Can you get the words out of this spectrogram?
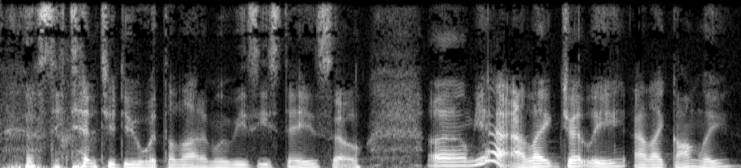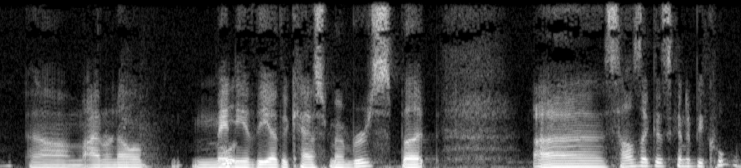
as they tend to do with a lot of movies these days. So, um, yeah, I like Jet Li. I like Gong Li. Um, I don't know many What- of the other cast members, but uh, sounds like it's going to be cool.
